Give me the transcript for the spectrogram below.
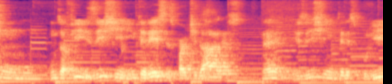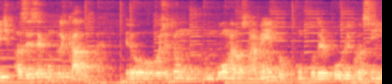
um, um desafio, existe interesses partidários, né? existe interesse político, às vezes é complicado. Né? Eu, hoje eu tenho um, um bom relacionamento com o poder público, assim,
